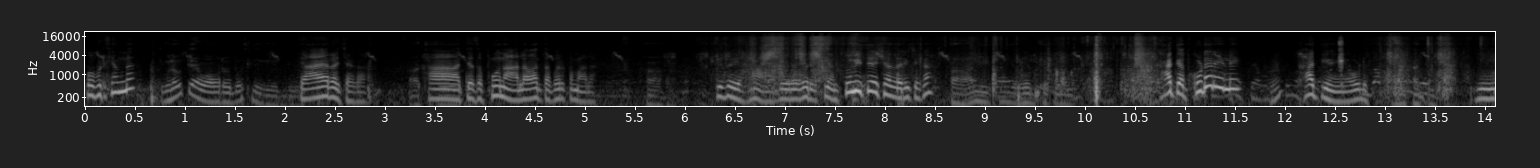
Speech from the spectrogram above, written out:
पोपट खेम ना? तुम्ही नव्हते बसले की एक दिवस त्या आयराच्या का? अच्छा. हा त्याचा फोन आला होता बरं का मला. हा तिथं हा बरोबर आहे. तुम्ही ते शेजारीचे का? हा आम्ही खात्यात कुठं रेले खाती नाही एवढं. हम्म.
